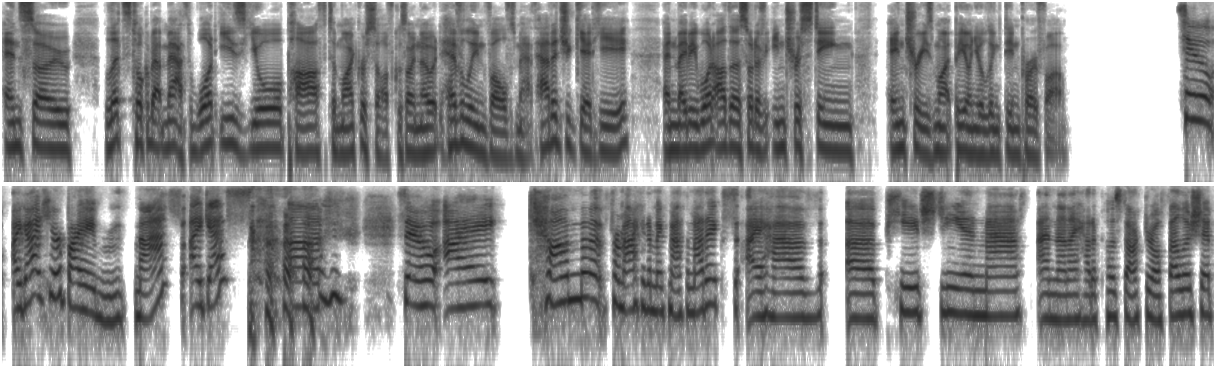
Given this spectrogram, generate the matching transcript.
And so let's talk about math. What is your path to Microsoft? Because I know it heavily involves math. How did you get here? And maybe what other sort of interesting entries might be on your LinkedIn profile? So I got here by math, I guess. um, so I come from academic mathematics. I have a PhD in math, and then I had a postdoctoral fellowship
